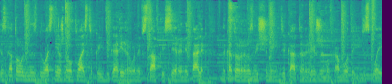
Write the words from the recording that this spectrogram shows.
изготовленный из белоснежного пластика и декорированный вставкой серый металлик, на которой размещены индикаторы режимов работы и дисплей,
